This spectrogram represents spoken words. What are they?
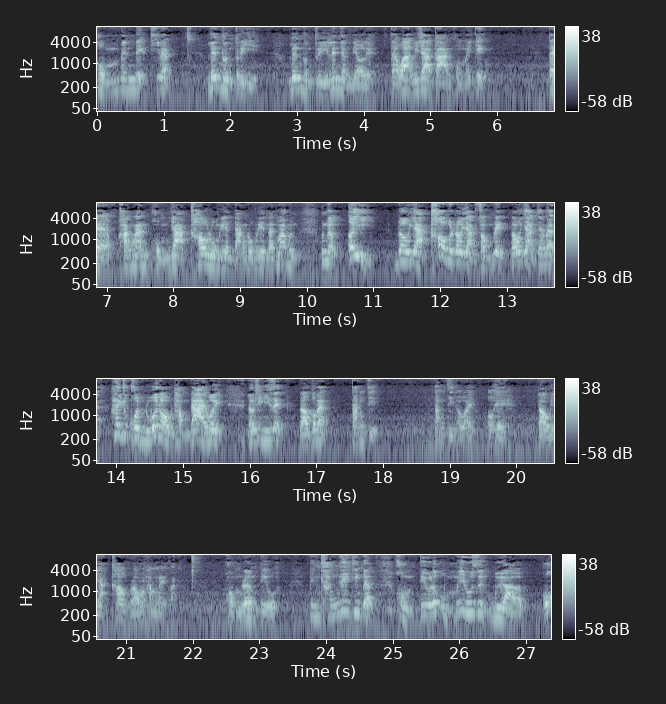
ผมเป็นเด็กที่แบบเล่นดนตรี เล่นดนตรีเล่นอย่างเดียวเลย แต่ว่าวิชาการผมไม่เก่ง แต่ครั้งนั้นผมอยากเข้าโรงเรียนดังโรงเรียนนั้นมากมันมันแบบ เอ้ย เราอยากเข้ามันเราอยากสำเร็จ เราอยากจะแบบ ให้ทุกคนรู้ว่าเราทำได้เว้ยแล้วทีนี้เสร็จเราก็แบบตั้งจิต ตั้งจิตเอาไว้ โอเค เราอยากเข้าเราต้องทำไงก่อน ผมเริ่มติว เป็นครั้งแรกที่แบบ ผมติวแล้วผมไม่รู้สึกเบื่อแบบ โอ้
